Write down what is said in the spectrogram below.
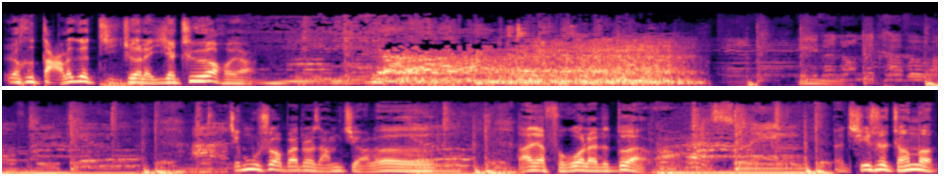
然后打了个几折了，一折好像。节目上半段咱们讲了大家发过来的段啊，其实真的，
